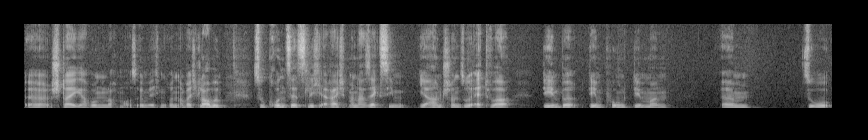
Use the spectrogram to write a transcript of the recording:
äh, Steigerungen nochmal aus irgendwelchen Gründen. Aber ich glaube, so grundsätzlich erreicht man nach sechs, sieben Jahren schon so etwa den, den Punkt, den man ähm, so,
